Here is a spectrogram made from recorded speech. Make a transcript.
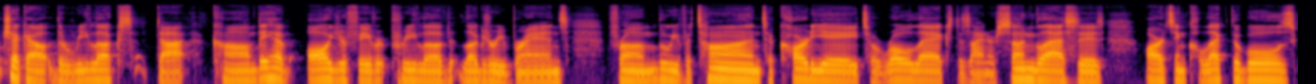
check out the relux.com. They have all your favorite pre loved luxury brands from Louis Vuitton to Cartier to Rolex, designer sunglasses, arts and collectibles,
